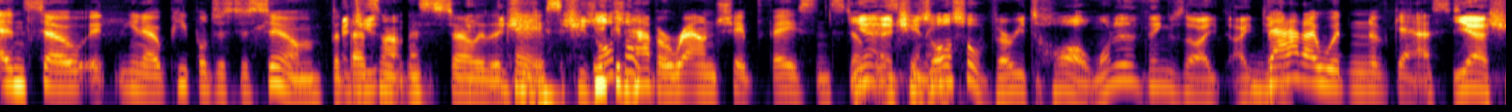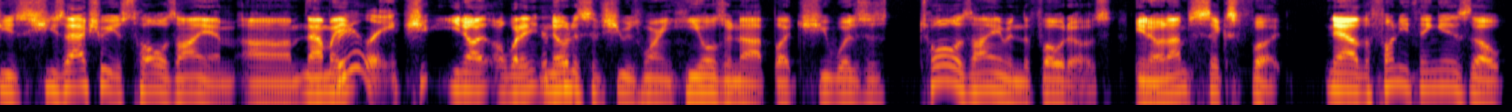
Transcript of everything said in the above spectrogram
And so it, you know people just assume, but And that's not necessarily the and she's- case. she's you also- can have a round shaped face and still yeah, and she's also very tall. One of the things that I, I that I wouldn't have guessed. Yeah, she's she's actually as tall as I am. Um, now my Really? she, you know, what I didn't notice if she was wearing heels or not, but she was as tall as I am in the photos. You know, and I'm six foot. Now the funny thing is though,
